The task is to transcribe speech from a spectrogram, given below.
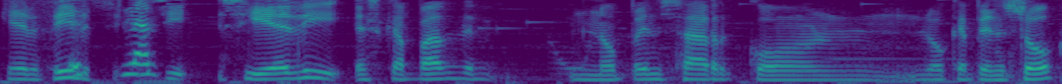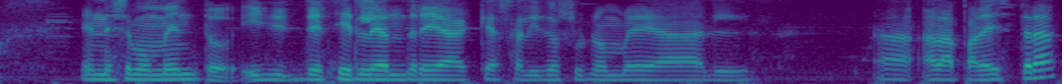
Quiero decir, si, la- si, si Eddie es capaz de no pensar con lo que pensó en ese momento y decirle a Andrea que ha salido su nombre al, a, a la palestra,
